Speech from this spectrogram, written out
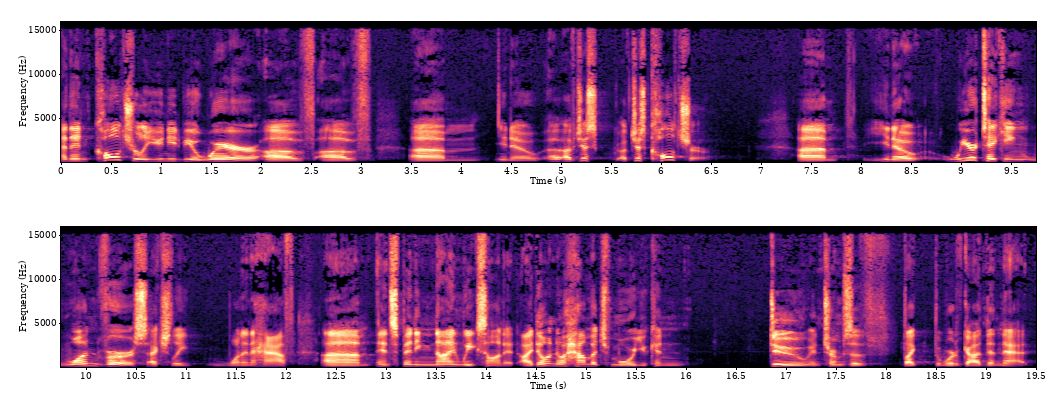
And then culturally, you need to be aware of, of um, you know, of just, of just culture. Um, you know, we are taking one verse, actually one and a half, um, and spending nine weeks on it. I don't know how much more you can do in terms of like the Word of God than that.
